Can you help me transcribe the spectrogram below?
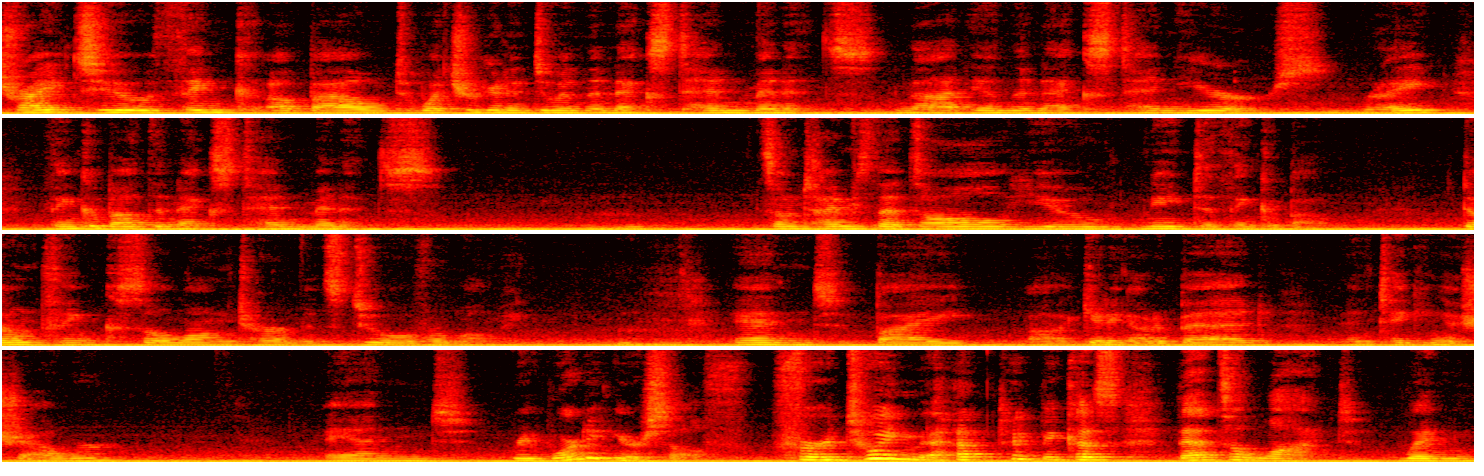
try to think about what you're going to do in the next 10 minutes, not in the next 10 years, right? Think about the next 10 minutes. Mhm. Sometimes that's all you need to think about. Don't think so long term, it's too overwhelming. Mhm. And by uh, getting out of bed and taking a shower and rewarding yourself for doing that, because that's a lot when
